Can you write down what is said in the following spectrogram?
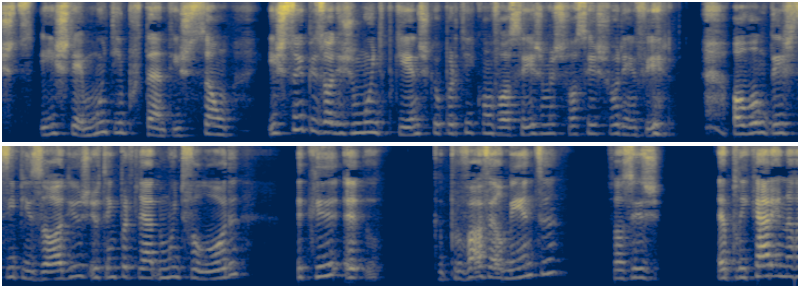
Isto, isto, é muito importante. Isto são, isto são episódios muito pequenos que eu partilho com vocês, mas se vocês forem ver ao longo destes episódios, eu tenho partilhado muito valor que, eh, que provavelmente, se vocês aplicarem na,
